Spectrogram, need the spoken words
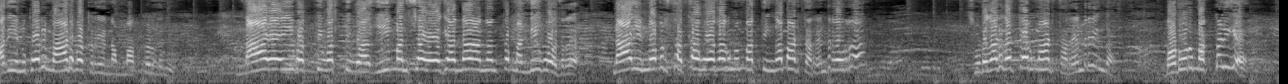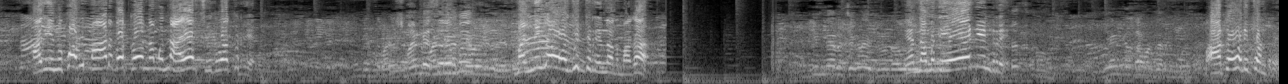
ಅದು ಇನ್ಕ್ವೈರಿ ಮಾಡ್ಬೇಕ್ರಿ ನಮ್ಮ ಮಕ್ಕಳದು ನೀವು ನಾಳೆ ಇವತ್ತಿ, ಇವತ್ತು ಈ ಮನುಷ್ಯ ಹೋಗ್ಯಾನ ಅನ್ನಂತ ಮಣ್ಣಿಗೆ ಹೋದ್ರೆ ನಾಳೆ ಇನ್ನೊಬ್ರು ಸತ್ತ ಹೋದಾಗನು ಮತ್ತೆ ಹಿಂಗ ಮಾಡ್ತಾರೇನ್ರಿ ಅವ್ರು? ಸುಡಗಡ್ಗತ್ತಾಗ ಮಾಡ್ತಾರೇನ್ರಿ ಹಿಂಗ? ಬಡವ್ರ ಮಕ್ಕಳಿಗೆ ಅದು ಇನ್ಕ್ವೈರಿ ಮಾಡ್ಬೇಕು, ನಮಗೆ ನ್ಯಾಯ ಸಿಗ್ಬೇಕ್ರಿ. ಮಣ್ಣಿಗೆ ಹೋಗಿದ್ರಿ ನನ್ನ ಮಗ. ನಮ್ದು ಏನಿಲ್ರಿ ಆಟೋ ಹೊಡಿತಾನ್ರಿ.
